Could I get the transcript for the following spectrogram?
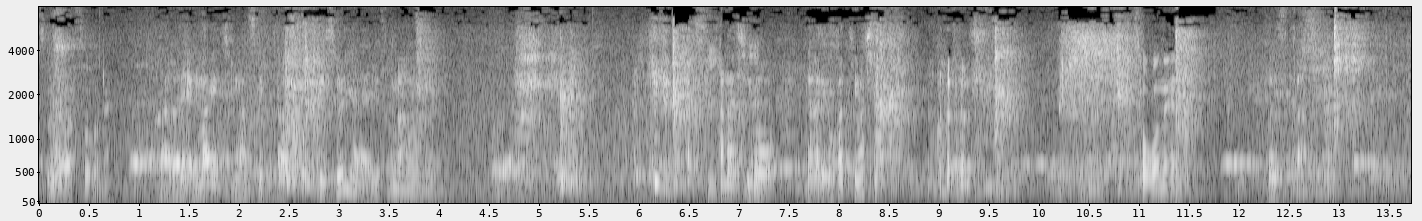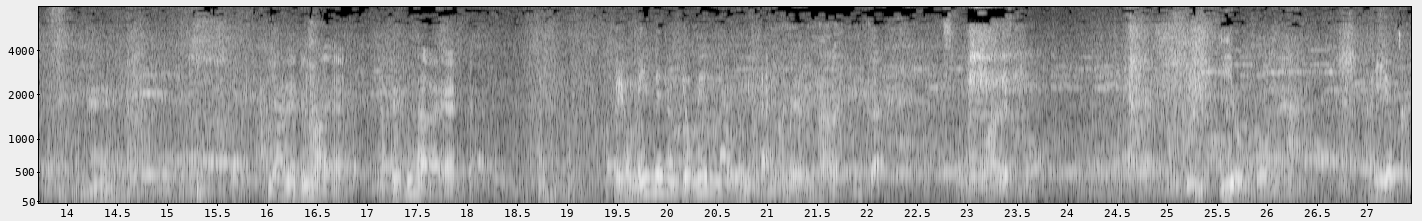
それはそうね。なので毎日まあツイッターを更新するじゃないですか、話の流れが分かってきました。そこね。どうですか？ね。やれるならややれるならやりたい。読める読めるなら読みたい。読めるなら読みたい。そこまでの意欲をね。いいよかか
